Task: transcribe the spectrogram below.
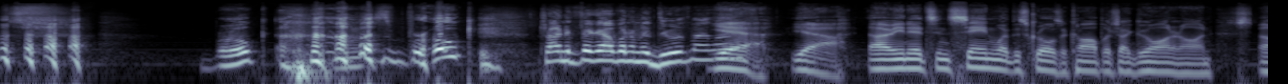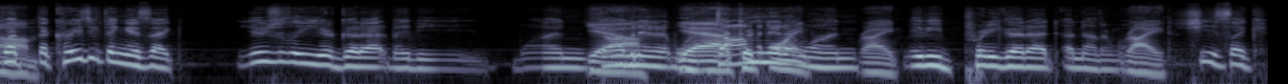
Broke. I was broke. Trying to figure out what I'm going to do with my life. Yeah, yeah. I mean, it's insane what this girl has accomplished. I go on and on. But Um, the crazy thing is, like, usually you're good at maybe one, Yeah. dominant at one, Yeah, dominant at one, Right. Maybe pretty good at another one. Right. She's like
